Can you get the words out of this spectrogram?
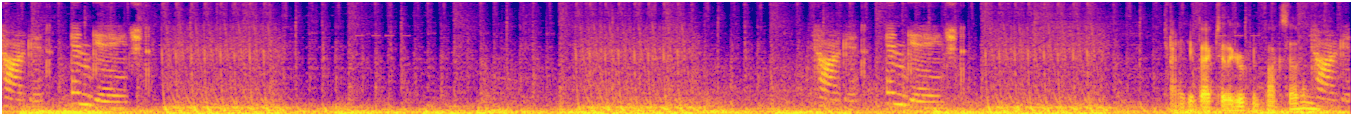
Target engaged. Target engaged. Trying to get back to the group in Fox 7. Target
